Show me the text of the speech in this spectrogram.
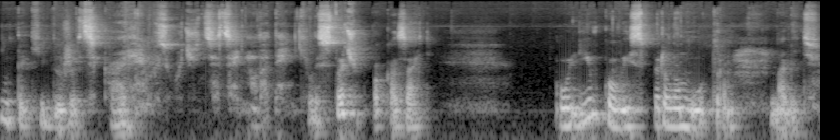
ну такі дуже цікаві. Ось хочеться цей молоденький листочок показати. Олівковий з перламутром навіть.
